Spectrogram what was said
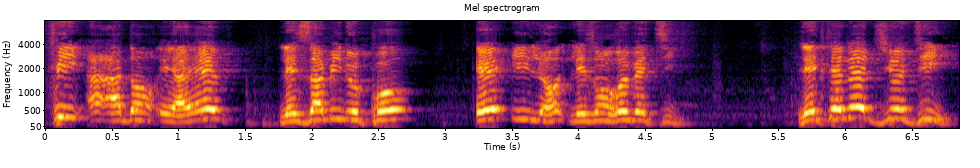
fit à Adam et à Ève les habits de peau et ils les ont revêtis. L'éternel Dieu dit,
